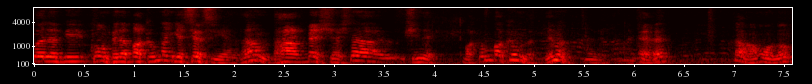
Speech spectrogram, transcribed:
böyle bir komple bakımdan geçersin yani tamam mı? Daha 5 yaşta şimdi bakım bakımdır değil mi? Evet. Evet. Tamam onu.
